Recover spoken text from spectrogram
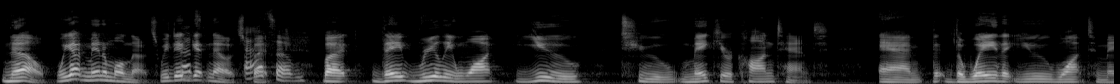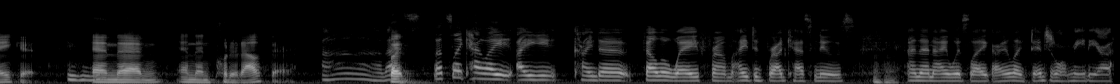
no. We got minimal notes. We did That's get notes, but awesome. but they really want you to make your content and the, the way that you want to make it, and then and then put it out there. Ah, that's, But- that's like how I, I kind of fell away from, I did broadcast news, Mm-hmm. and then I was like, I like digital media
